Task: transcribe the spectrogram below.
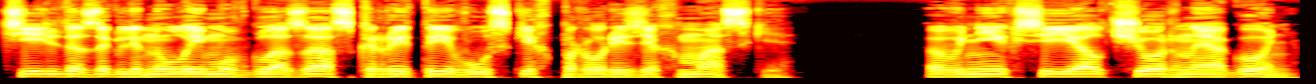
Тильда заглянула ему в глаза, скрытые в узких прорезях маски — в них сиял черный огонь.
